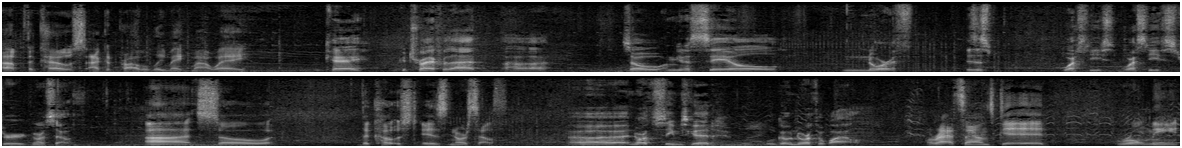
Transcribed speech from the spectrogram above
up the coast, I could probably make my way. Okay, we could try for that. Uh, so I'm gonna sail north. Is this west east, west east, or north south? Uh, so the coast is north south. Uh, north seems good. We'll, we'll go north a while. All right, sounds good. Roll me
